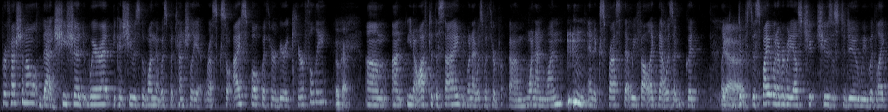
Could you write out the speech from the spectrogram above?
professional that Yeah. she should wear it because she was the one that was potentially at risk. So I spoke with her very carefully, Okay. um, on you know off to the side when I was with her one on one, and expressed that we felt like that was a good, like Yeah. d- despite what everybody else choo- chooses to do, we would like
